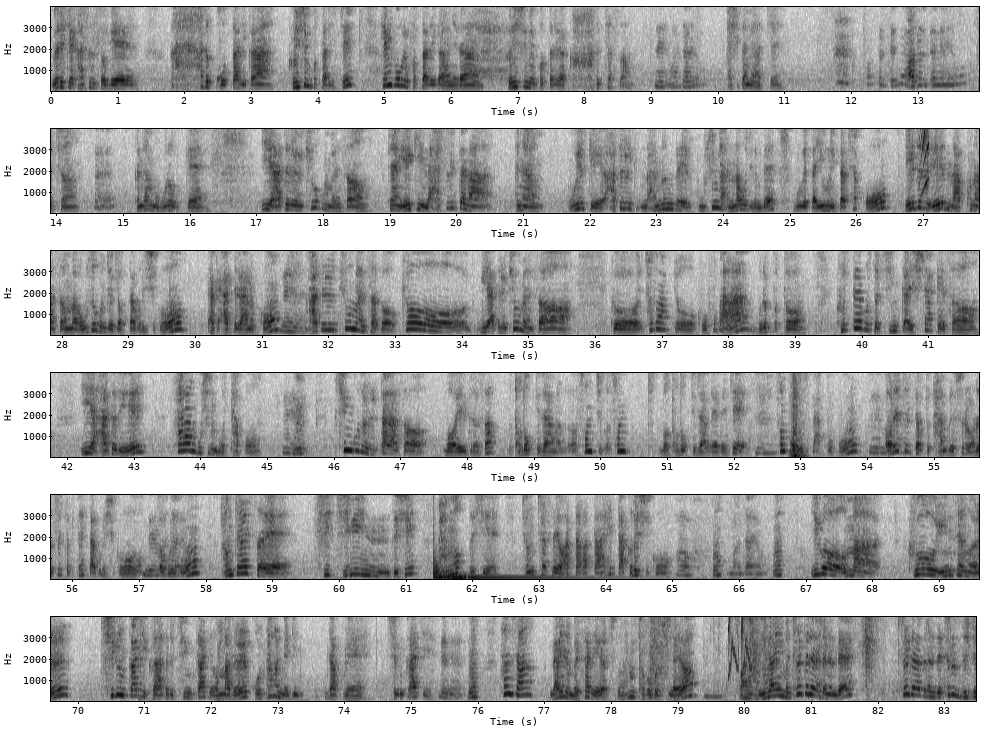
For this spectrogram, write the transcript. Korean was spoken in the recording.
왜 이렇게 가슴 속에 가득 보따리가 근심 보따리지? 행복의 보따리가 아니라 근심의 보따리가 가득 찼어. 네 맞아요. 자식 때문에 왔지. 아들 때문에 아들 때문에요. 그쵸? 네. 근데 한번 물어볼게. 이 아들을 키워보면서 그냥 애기 낳았을 때나 그냥 왜 이렇게 아들을 낳는데 이렇게 웃음이 안 나오지 근데 모르겠다 이유는 이따 찾고 애들을 애를 낳고 나서 엄마가 웃어본 적이 없다 그러시고 아들 안 낳고 네. 아들 키우면서도 켜, 이 아들을 키우면서 그 초등학교 그 후반 무렵부터 그때부터 지금까지 시작해서 이 아들이 사람 구실을 못하고 네. 응? 친구들 따라서 뭐 예를 들어서 뭐 도둑질이라면 손찌고 손 뭐 도둑질이라 그래야 되지 네. 손톱도 나쁘고 네. 어렸을 때부터 담배 술을 어렸을 때부터 했다 그러시고 네, 또. 그리고 경찰서에 지, 집인 듯이 밥 먹듯이 경찰서에 왔다 갔다 했다 그러시고 아우 어? 맞아요. 어? 이거 엄마 그 인생을 지금까지 그 아들을 지금까지 엄마를 골탕을 먹인다 그래 지금까지 네. 응? 항상 나이는 몇 살이에요 지금 한번 적어보실래요? 와, 이 나이면 철들어야 되는데 철들어야 되는데 철을 들지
